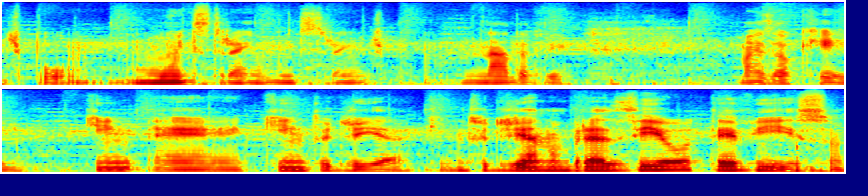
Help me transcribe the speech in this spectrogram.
tipo, muito estranho, muito estranho. Tipo, nada a ver. Mas ok. É, quinto dia. Quinto dia no Brasil teve isso.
